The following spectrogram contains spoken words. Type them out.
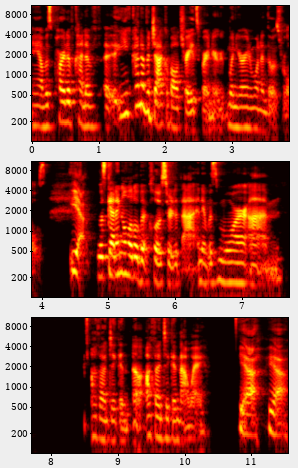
and I was part of kind of uh, you kind of a jack of all trades when you're when you're in one of those roles. Yeah, was getting a little bit closer to that, and it was more um, authentic and uh, authentic in that way. Yeah, yeah.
